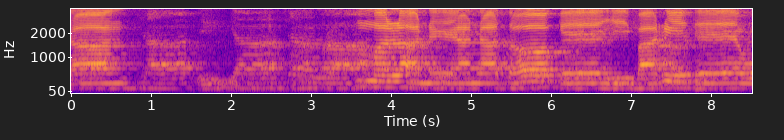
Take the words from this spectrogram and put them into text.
ตังชาติยาชาลามลเนนะโสเกหิปาริเทเว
